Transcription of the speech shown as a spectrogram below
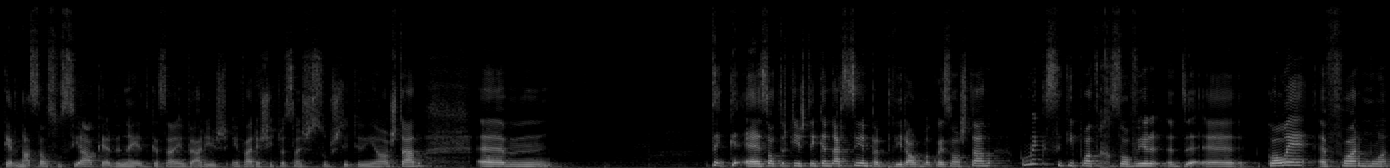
quer na ação social, quer na educação, em várias, em várias situações se substituem ao Estado. Um, tem, as autarquias têm que andar sempre a pedir alguma coisa ao Estado. Como é que se aqui pode resolver? De, uh, qual é a fórmula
